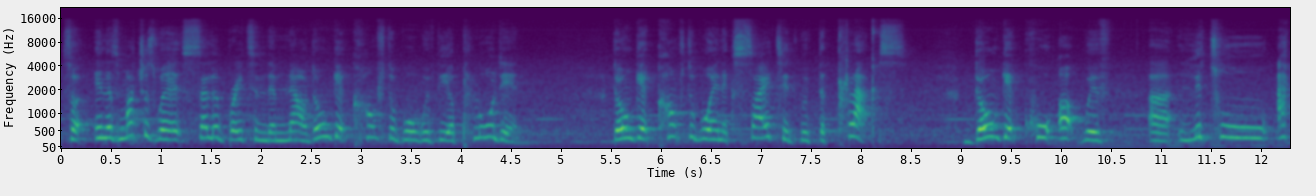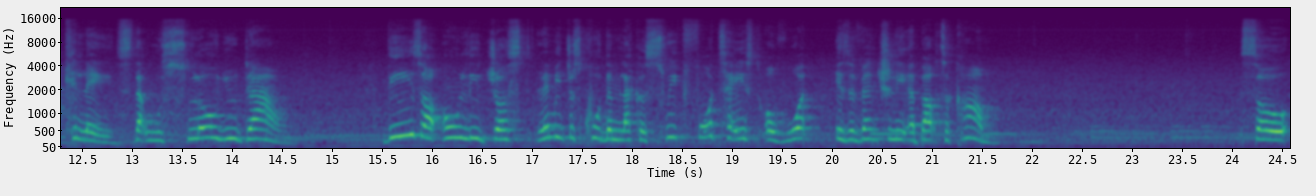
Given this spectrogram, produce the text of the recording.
So, in as much as we're celebrating them now, don't get comfortable with the applauding. Don't get comfortable and excited with the claps. Don't get caught up with uh, little accolades that will slow you down these are only just, let me just call them like a sweet foretaste of what is eventually about to come. So,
